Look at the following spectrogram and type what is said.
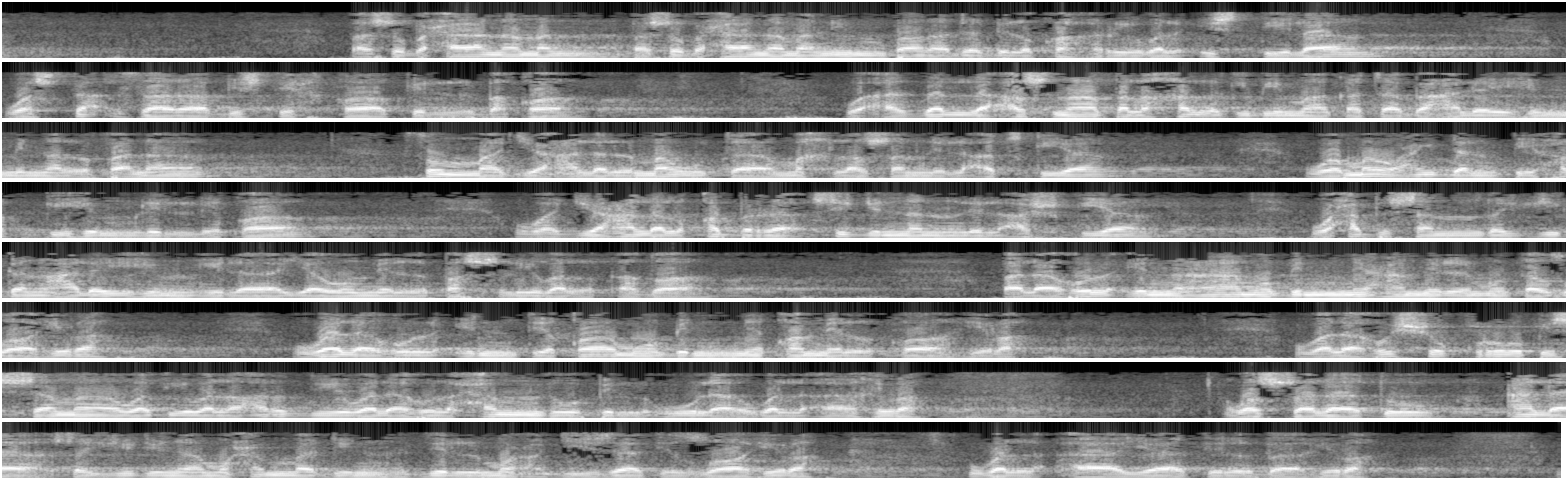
فسبحان من فسبحان من انفرد بالقهر والاستيلاء واستأثر باستحقاق البقاء وأذل أصناف الخلق بما كتب عليهم من الفناء ثم جعل الموت مخلصا للأتقياء وموعدا في حقهم للقاء وجعل القبر سجنا للأشقياء وحبسا ضيقا عليهم إلى يوم الفصل والقضاء. فله الإنعام بالنعم المتظاهرة وله الانتقام بالنقم القاهرة. وله الشكر في السماوات والأرض وله الحمد في الأولى والآخرة. والصلاة على سيدنا محمد ذي المعجزات الظاهرة. wal ayatil bahirah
